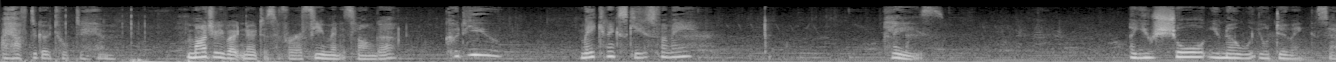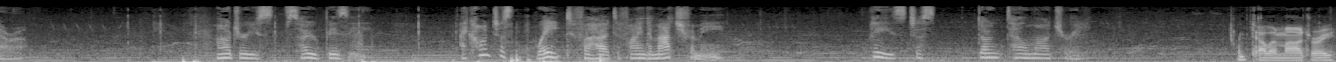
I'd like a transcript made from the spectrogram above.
I have to go talk to him. Margaery won't notice for a few minutes longer. Could you make an excuse for me? Please. Are you sure you know what you're doing, Sera? Margaery's so busy. I can't just wait for her to find a match for me. Please, just don't tell Margaery. I'm telling Margaery.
